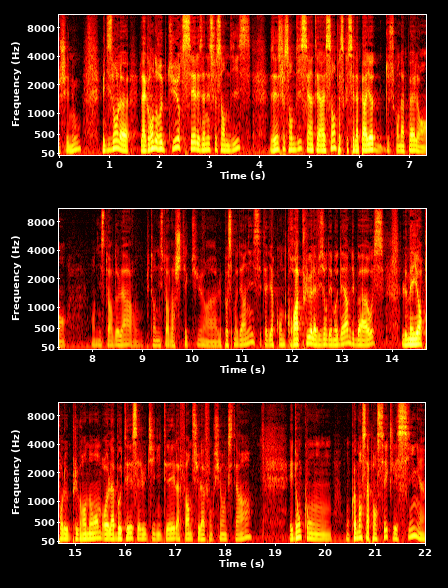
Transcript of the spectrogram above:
chez nous. Mais disons, la grande rupture, c'est les années 70. Les années 70, c'est intéressant parce que c'est la période de ce qu'on appelle en, histoire de l'art, ou plutôt en histoire de l'architecture, le postmodernisme, c'est-à-dire qu'on ne croit plus à la vision des modernes, du Bauhaus, le meilleur pour le plus grand nombre, la beauté c'est l'utilité, la forme suit la fonction, etc. Et donc on, commence à penser que les signes,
